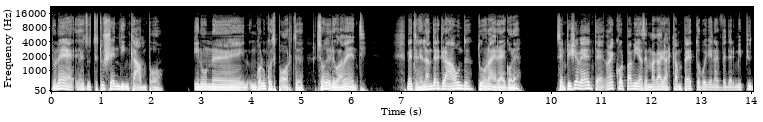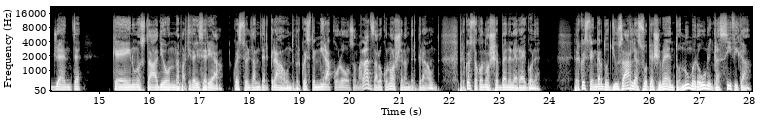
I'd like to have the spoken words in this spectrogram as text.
Non è... Eh, se tu scendi in campo, in, un, eh, in qualunque sport, ci sono dei regolamenti Mentre nell'underground tu non hai regole. Semplicemente non è colpa mia se magari al campetto poi viene a vedermi più gente che in uno stadio o in una partita di Serie A. Questo è l'underground, per questo è miracoloso, ma Lazza lo conosce l'underground, per questo conosce bene le regole, per questo è in grado di usarle a suo piacimento, numero uno in classifica,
